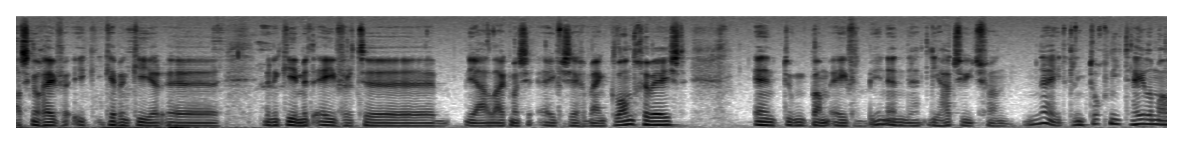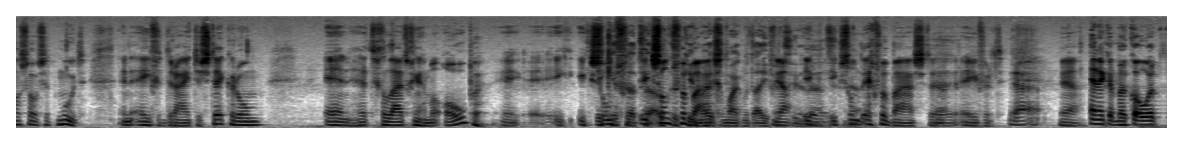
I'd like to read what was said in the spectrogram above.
als ik nog even, ik, ik heb een keer, eh, ben een keer met Evert, eh, ja, laat ik maar even zeggen, bij een klant geweest. En toen kwam Evert binnen en die had zoiets van, nee, het klinkt toch niet helemaal zoals het moet. En Evert draait de stekker om en het geluid ging helemaal open. Ik, ik, ik stond, ik heb dat ik ook stond een keer verbaasd. meegemaakt met Evert. Ja, ik, ik stond Ja. echt verbaasd, eh, Evert. Ja. Ja. En ik heb mijn cohort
